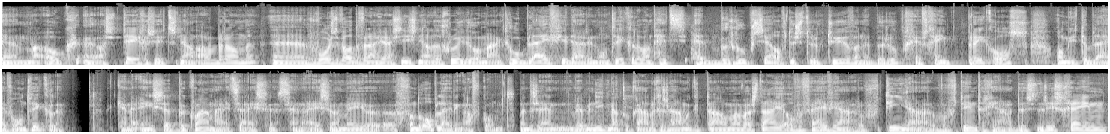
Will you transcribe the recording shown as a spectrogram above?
Uh, maar ook uh, als het tegen zit, snel afbranden. Uh, vervolgens wel de vraag, als je die snelle groei doormaakt, hoe blijf je daarin ontwikkelen? Want het, het beroep zelf, de structuur van het beroep, geeft geen prikkels om je te blijven ontwikkelen. We kennen één set bekwaamheidseisen. Het zijn eisen waarmee je van de opleiding afkomt. Maar er zijn, we hebben niet met elkaar de gezamenlijke taal, maar waar sta je over vijf jaar, of tien jaar, of twintig jaar? Dus er is geen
